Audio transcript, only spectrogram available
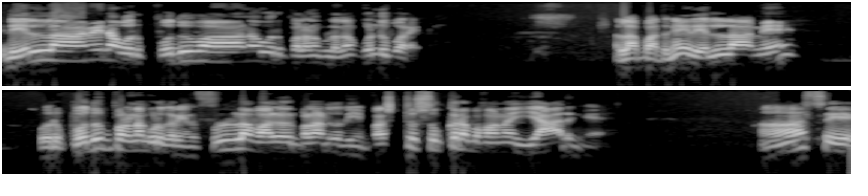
இது எல்லாமே நான் ஒரு பொதுவான ஒரு பலனுக்குள்ள தான் கொண்டு போறேன். நல்லா பாத்துங்க இது எல்லாமே ஒரு பொது பலனா கொடுக்குறேன். ஃபுல்லா வாழ்வல் பலன் எடுத்தீங்க ஃபர்ஸ்ட் சுக்கர பகவானா யாருங்க? ஆசையை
